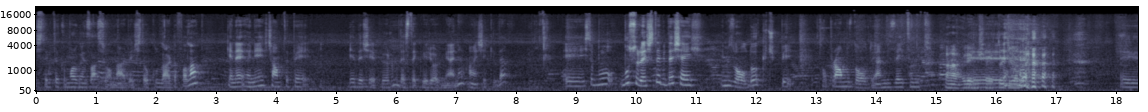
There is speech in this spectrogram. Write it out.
işte bir takım organizasyonlarda işte okullarda falan gene hani Çamtepe'ye de şey yapıyorum destek veriyorum yani aynı şekilde. Ee, işte bu bu süreçte bir de şeyimiz oldu küçük bir toprağımız da oldu yani bir zeytinlik Aha öyleymiş Ee, evet duydum onu. e,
